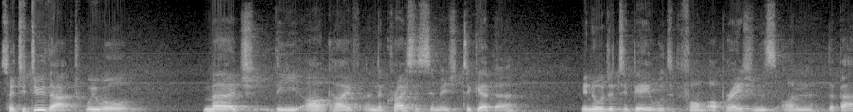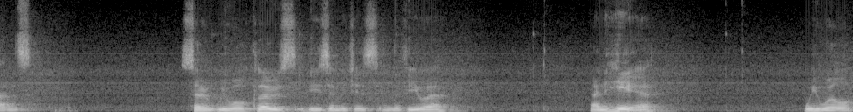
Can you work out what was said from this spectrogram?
So to do that, we will merge the archive and the crisis image together in order to be able to perform operations on the bands. So we will close these images in the viewer and here we will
